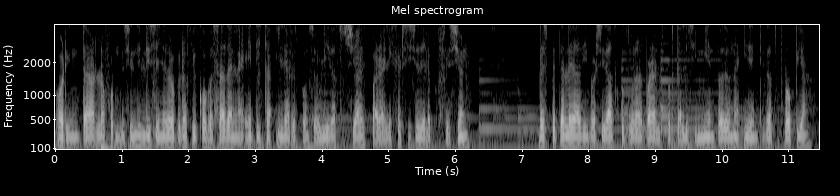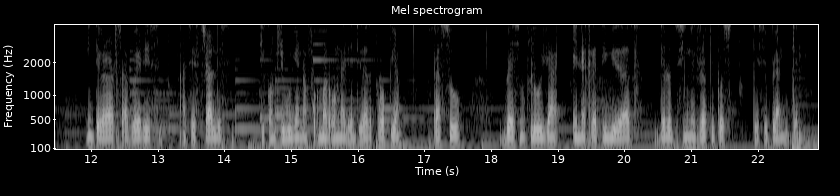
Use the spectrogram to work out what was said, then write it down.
Orientar la formación del diseñador gráfico basada en la ética y la responsabilidad social para el ejercicio de la profesión. Respetar la diversidad cultural para el fortalecimiento de una identidad propia integrar saberes ancestrales que contribuyen a formar una identidad propia, que a su vez influya en la creatividad de los diseños gráficos que se planteen.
